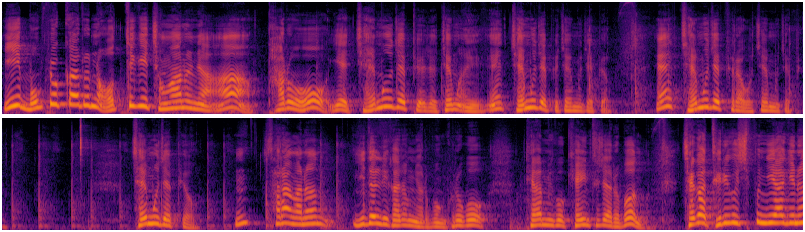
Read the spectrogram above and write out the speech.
이 목표가를 어떻게 정하느냐? 바로 예, 재무제표죠. 재무, 예, 재무제표, 재무제표. 예, 재무제표라고, 재무제표. 재무제표. 음? 사랑하는 이델리 가족 여러분, 그리고 대한민국 개인 투자 여러분, 제가 드리고 싶은 이야기는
